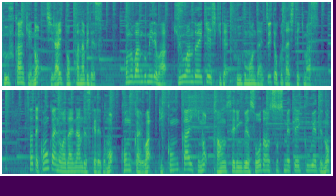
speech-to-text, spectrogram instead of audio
夫婦関係の地雷突破ナビです。この番組では Q&A 形式で夫婦問題についてお答えしていきます。さて今回の話題なんですけれども今回は離婚回避のカウンセリングや相談を進めていく上での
